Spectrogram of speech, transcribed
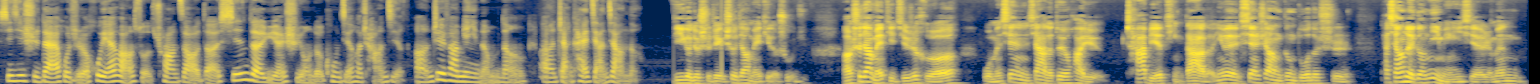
信息时代或者互联网所创造的新的语言使用的空间和场景。嗯，这方面你能不能呃展开讲讲呢？第一个就是这个社交媒体的数据，而社交媒体其实和我们线下的对话也差别挺大的，因为线上更多的是它相对更匿名一些，人们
